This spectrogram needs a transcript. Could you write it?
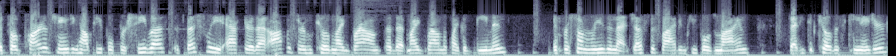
And so part of changing how people perceive us, especially after that officer who killed Mike Brown said that Mike Brown looked like a demon, and for some reason that justified in people's minds that he could kill this teenager.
